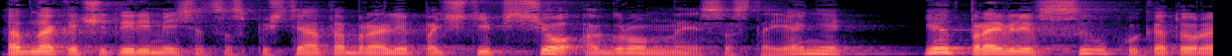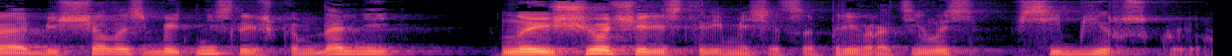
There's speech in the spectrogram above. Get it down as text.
Однако четыре месяца спустя отобрали почти все огромное состояние и отправили в ссылку, которая обещалась быть не слишком дальней, но еще через три месяца превратилась в сибирскую.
